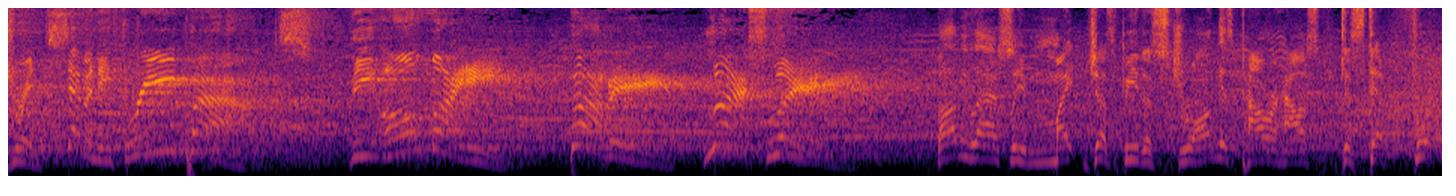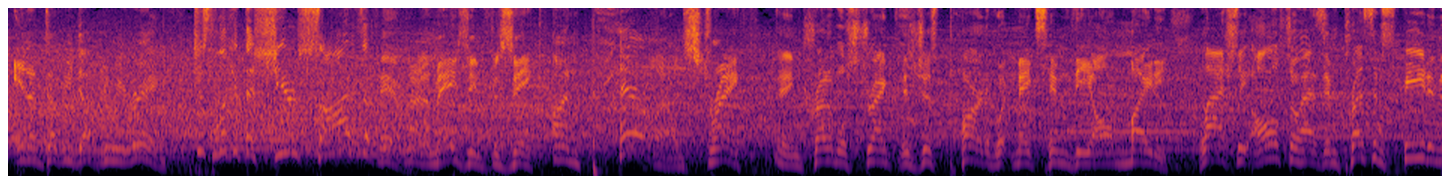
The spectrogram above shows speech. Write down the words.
173 pounds, the almighty Bobby Lashley. Bobby Lashley might just be the strongest powerhouse to step foot in a WWE ring. Just look at the sheer size of him. An amazing physique, unparalleled strength. The incredible strength is just part of what makes him the almighty. Lashley also has impressive speed and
